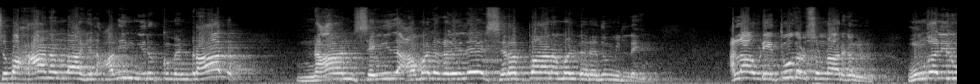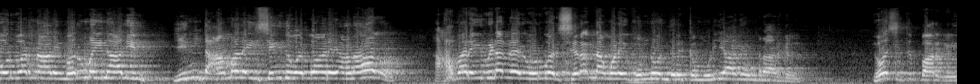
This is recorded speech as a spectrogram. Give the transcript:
சுபஹான் அல்லாஹில் அலிம் இருக்கும் என்றால் நான் செய்த அமல்களிலே சிறப்பான அமல் வேறு எதுவும் இல்லை. அல்லாவுடைய தூதர் சொன்னார்கள் உங்களில் ஒருவர் நாளை மறுமை நாளில் இந்த அமலை செய்து வருவாரே ஆனால் அவரை விட வேறு ஒருவர் சிறந்த அமலை கொண்டு வந்திருக்க முடியாது என்றார்கள். யோசித்து பாருங்கள்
